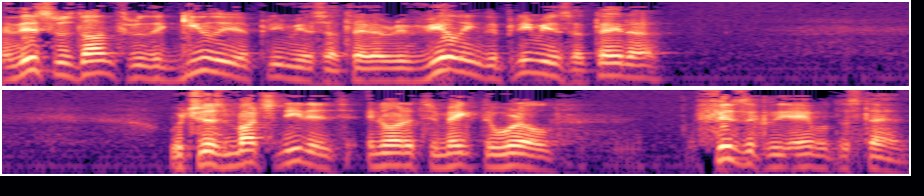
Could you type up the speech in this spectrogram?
And this was done through the Gilia Pnimius HaTorah, revealing the Pnimius HaTorah, which was much needed in order to make the world physically able to stand.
